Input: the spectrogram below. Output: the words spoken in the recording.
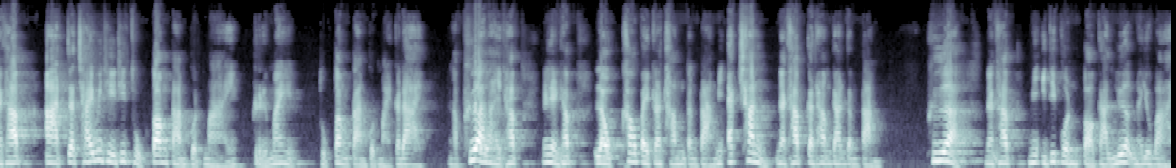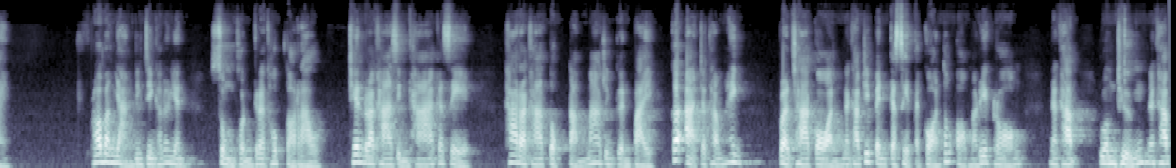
นะครับ อาจจะใช้วิธีที่ถูกต้องตามกฎหมาย หรือไม่ถูกต้องตามกฎหมายก็ได้นะครับเพื่ออะไรครับนักเรียนครับเราเข้าไปกระทำต่างๆ มีแอคชั่นนะครับกระทำการต่างๆ เพื่อนะครับมีอิทธิพลต่อการเลือกนโยบาย เพราะบางอย่างจริง ๆ ครับนักเรียนส่งผลกระทบต่อเรา เช่น ราคาสินค้าเกษตร ถ้าราคาตกต่ำมากจนเกินไป ก็อาจจะทำให้ประชากรนะครับที่เป็นเกษตรกรต้องออกมาเรียกร้องนะครับ รวมถึงนะครับ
